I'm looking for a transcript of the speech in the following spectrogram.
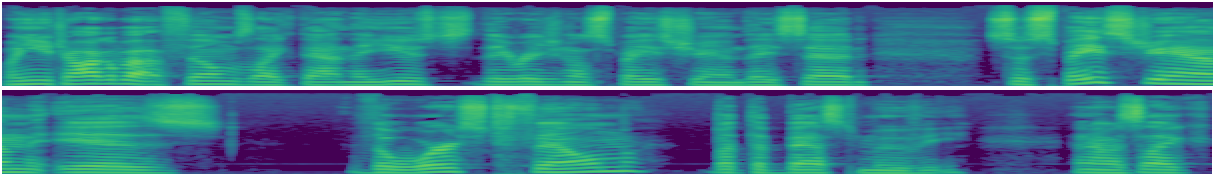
when you talk about films like that, and they used the original Space Jam, they said, "So Space Jam is the worst film, but the best movie." And I was like,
